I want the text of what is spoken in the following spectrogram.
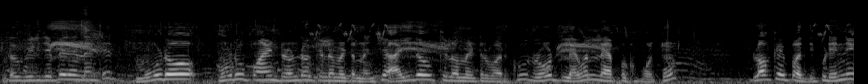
ఇప్పుడు వీళ్ళు చెప్పేది ఏంటంటే మూడో మూడు పాయింట్ రెండో కిలోమీటర్ నుంచి ఐదో కిలోమీటర్ వరకు రోడ్ లెవెల్ లేపకపోతే బ్లాక్ అయిపోద్ది. ఇప్పుడు ఎన్ని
